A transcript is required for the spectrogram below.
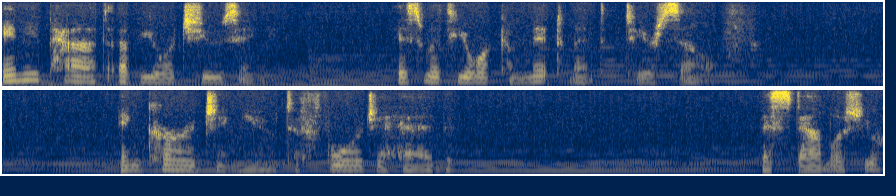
Any path of your choosing is with your commitment to yourself, encouraging you to forge ahead Establish your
